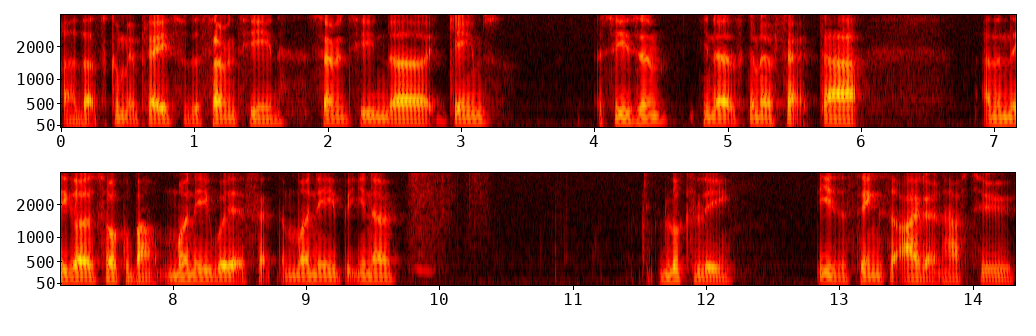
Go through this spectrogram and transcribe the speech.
uh, that's come in place with the 17, 17 uh, games a season, you know, it's going to affect that. And then they got to talk about money. Will it affect the money? But you know, luckily, these are things that I don't have to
